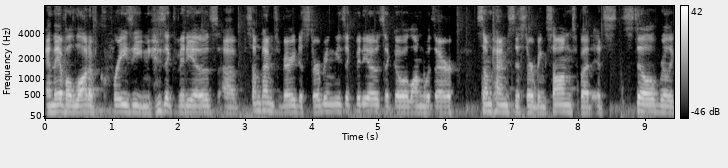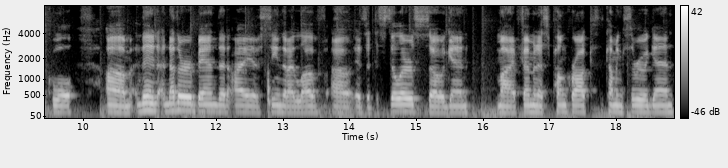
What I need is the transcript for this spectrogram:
and they have a lot of crazy music videos. Uh, sometimes very disturbing music videos that go along with their sometimes disturbing songs, but it's still really cool. Um, then another band that I have seen that I love uh, is the Distillers. So again, my feminist punk rock coming through again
